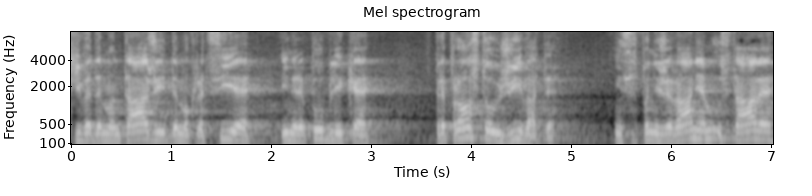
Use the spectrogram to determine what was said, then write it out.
ki v demontaži demokracije in republike preprosto uživate in se s poniževanjem ustave,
